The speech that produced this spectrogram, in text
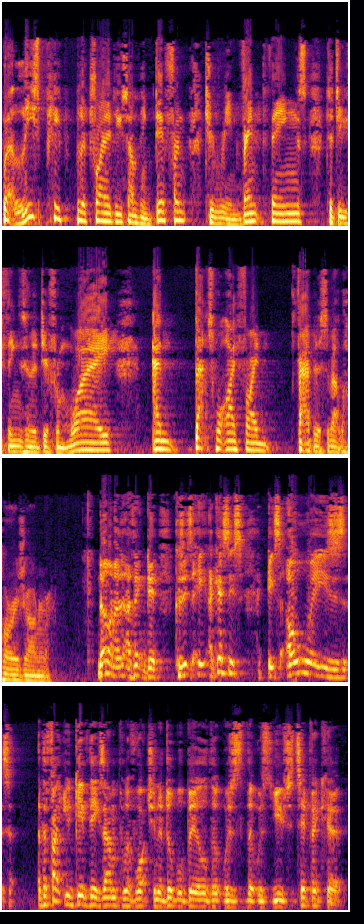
but at least people are trying to do something different, to reinvent things, to do things in a different way, and that's what I find fabulous about the horror genre. No, and I think because it's, I guess it's it's always the fact you give the example of watching a double bill that was that was U certificate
